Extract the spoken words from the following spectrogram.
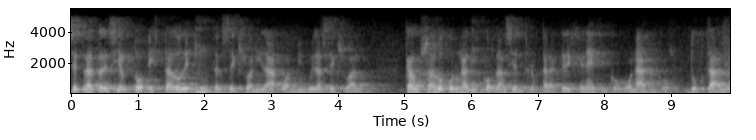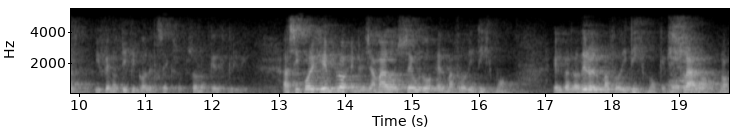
Se trata de cierto estado de intersexualidad o ambigüedad sexual causado por una discordancia entre los caracteres genéticos, gonádicos, ductales y fenotípicos del sexo, son los que describí. Así, por ejemplo, en el llamado pseudo-hermafroditismo, el verdadero hermafroditismo, que es muy raro, ¿no?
